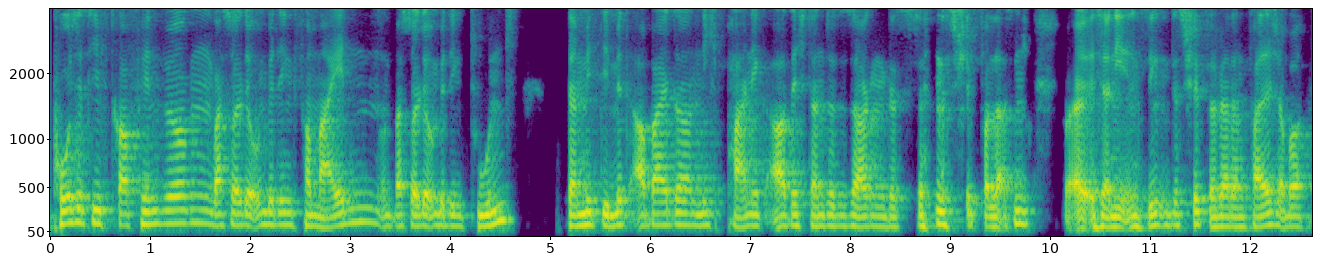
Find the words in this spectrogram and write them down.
positiv darauf hinwirken? Was soll der unbedingt vermeiden und was soll der unbedingt tun, damit die Mitarbeiter nicht panikartig dann sozusagen das, das Schiff verlassen? Ist ja nie ein sinkendes Schiff, das wäre dann falsch, aber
